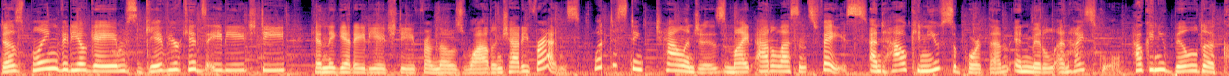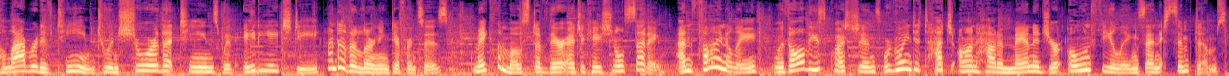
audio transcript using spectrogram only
Does playing video games give your kids ADHD? Can they get ADHD from those wild and chatty friends? What distinct challenges might adolescents face? And how can you support them in middle and high school? How can you build a collaborative team to ensure that teens with ADHD and other learning differences make the most of their educational setting? And finally, with all these questions, we're going to touch on how to manage your own feelings and symptoms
